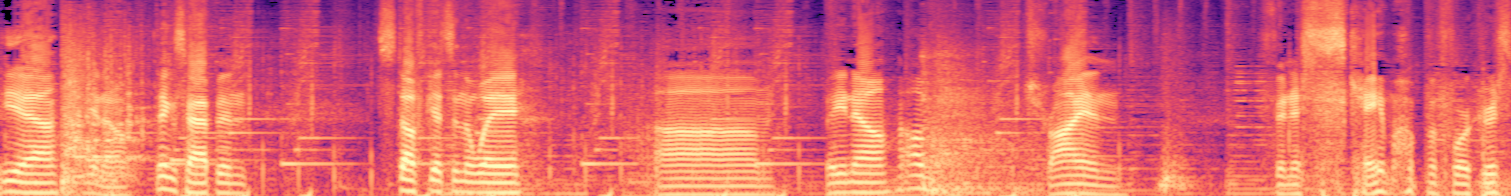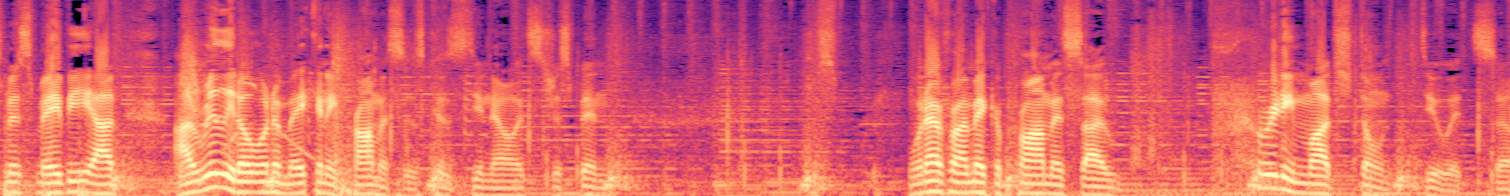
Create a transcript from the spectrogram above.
Yeah, you know, things happen. Stuff gets in the way. Um, but you know, I'll try and finish this game up before Christmas, maybe. I, I really don't want to make any promises, because, you know, it's just been... Just, whenever I make a promise, I pretty much don't do it, so...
